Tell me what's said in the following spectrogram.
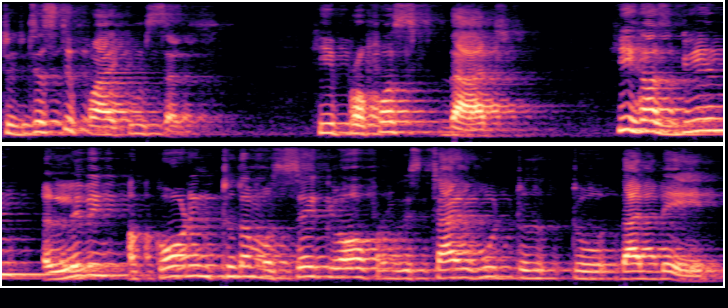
to justify himself. He professed that he has been living according to the Mosaic law from his childhood to, to that day,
